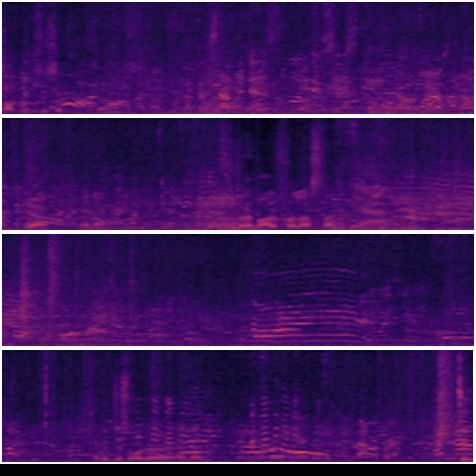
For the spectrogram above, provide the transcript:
Talking to some friends. Her sandwich is sixteen dollars. Yeah, I know. But I bought it for last time. Yeah. I could just order and then Yeah, they would come back for it. two.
